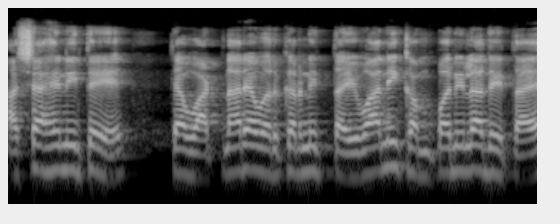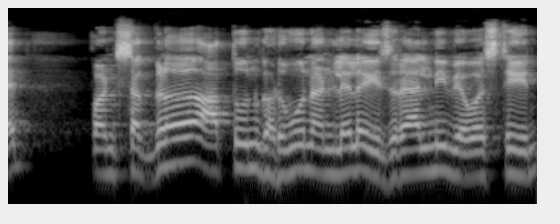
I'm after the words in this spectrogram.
अशा ह्यानी ते त्या वाटणाऱ्या वर्करनी तैवानी कंपनीला देत आहेत पण सगळं आतून घडवून आणलेलं इस्रायलनी व्यवस्थित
